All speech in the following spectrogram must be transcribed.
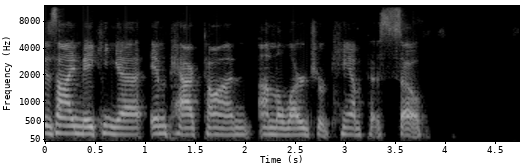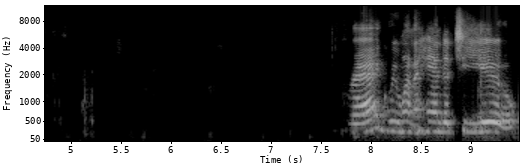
design making an impact on, on the larger campus. So Greg, we want to hand it to you.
